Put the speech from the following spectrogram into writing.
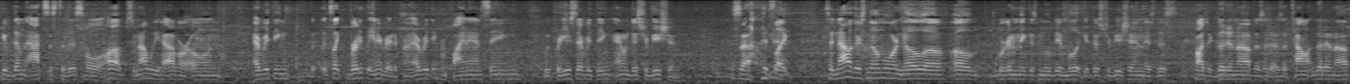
give them access to this whole hub? So now we have our own everything it's like vertically integrated from everything from financing we produce everything and distribution. So it's like so now there's no more no of oh we're gonna make this movie and will it get distribution? Is this project good enough? Is it is a talent good enough?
